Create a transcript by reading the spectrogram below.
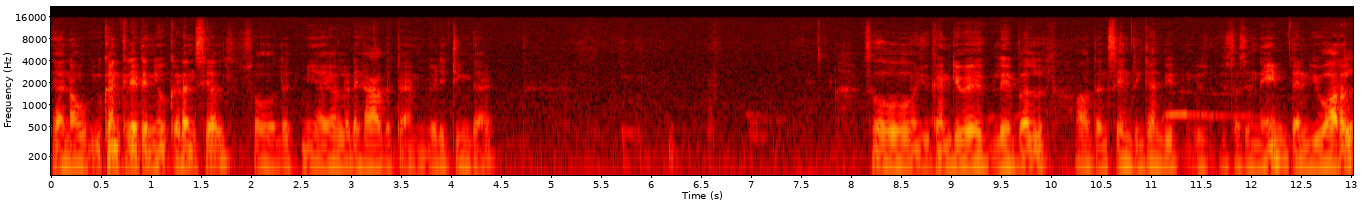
Yeah now you can create a new credential. So let me I already have it. I'm editing that so you can give a label uh, then same thing can be used as a name then URL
